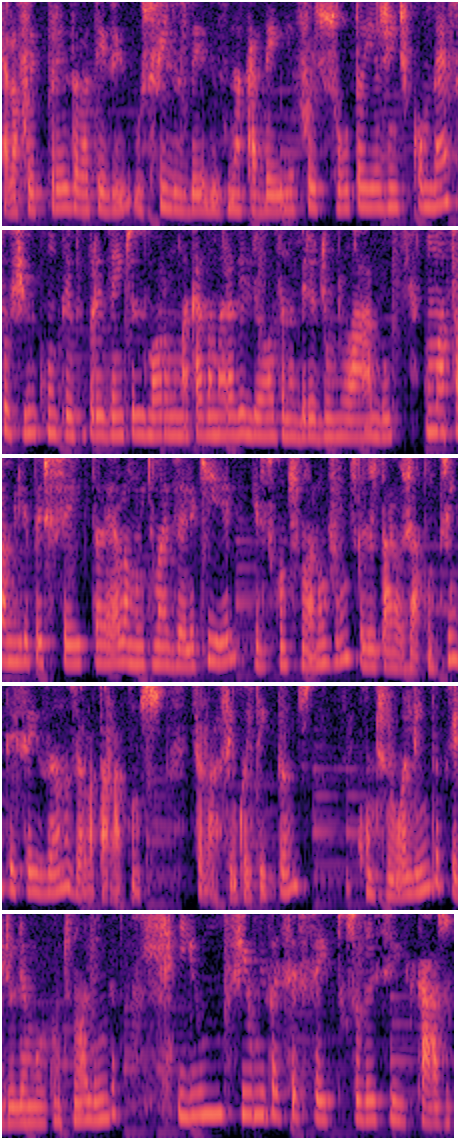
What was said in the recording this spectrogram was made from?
Ela foi presa, ela teve os filhos deles na cadeia, foi solta e a gente começa o filme com o tempo presente. Eles moram numa casa maravilhosa na beira de um lago, uma família perfeita. Ela muito mais velha que ele. Eles continuaram juntos. Ele está já com 36 anos, ela está lá com uns, sei lá, 50 e tantos continua linda, porque Julia Moore continua linda, e um filme vai ser feito sobre esse caso.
